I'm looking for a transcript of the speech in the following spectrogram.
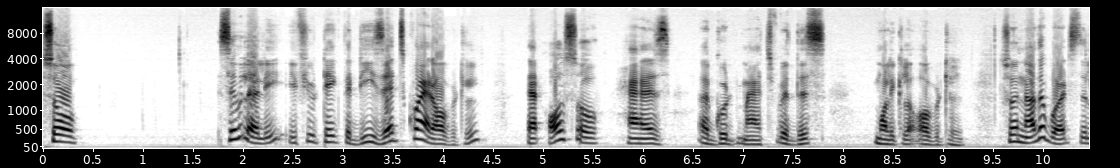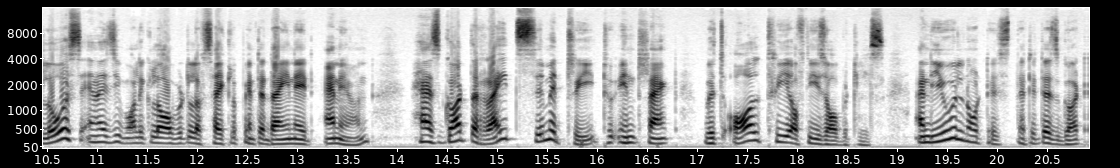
So, similarly if you take the dz square orbital that also has a good match with this molecular orbital. So, in other words the lowest energy molecular orbital of cyclopentadienide anion has got the right symmetry to interact with all three of these orbitals and you will notice that it has got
